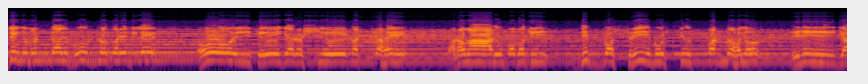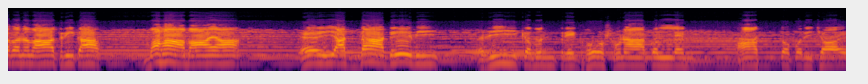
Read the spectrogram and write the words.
দিংমণ্ডল পূর্ণ করে দিলে ওই তেজ রশ্মি একত্র হয়ে পরমারূপবতী দিব্য শ্রী মূর্তি উৎপন্ন হল। ইনি জগন্মাতৃকা, মহামায়া। এই আদ্যা দেবী ঋক মন্ত্রে ঘোষণা করলেন। আত্মপরিচয়।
